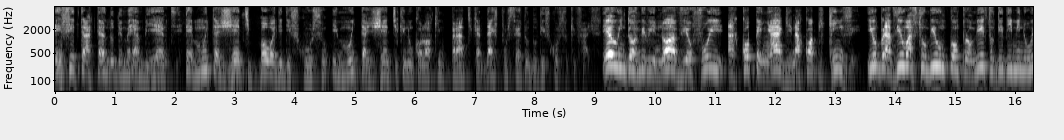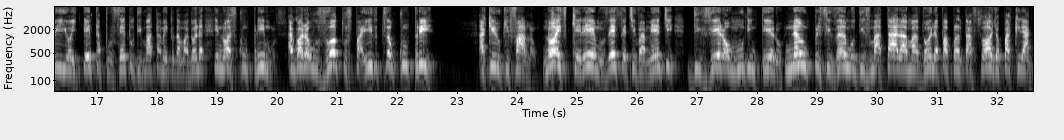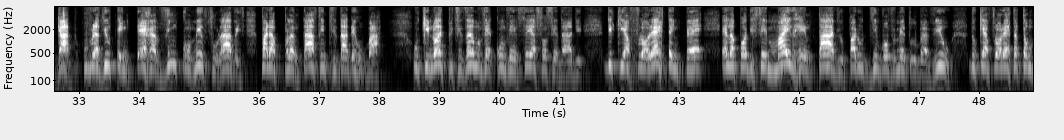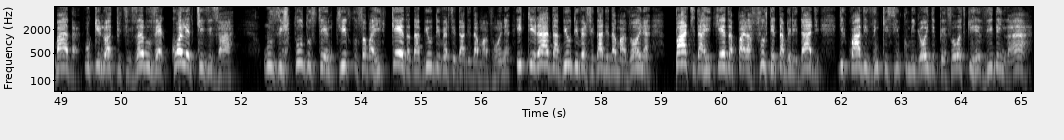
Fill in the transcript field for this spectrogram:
Em se tratando de meio ambiente, tem muita gente boa de discurso e muita gente que não coloca em prática 10% do discurso que faz. Eu, em 2009, eu fui a Copenhague, na COP15, e o Brasil assumiu um compromisso de diminuir 80% o desmatamento da Amazônia e nós cumprimos. Agora, os outros países precisam cumprir aquilo que falam. Nós queremos efetivamente dizer ao mundo inteiro: não precisamos desmatar a Amazônia para plantar soja ou para criar gado. O Brasil tem terras incomensuráveis para plantar sem precisar derrubar. O que nós precisamos é convencer a sociedade de que a floresta em pé ela pode ser mais rentável para o desenvolvimento do Brasil do que a floresta tombada. O que nós precisamos é coletivizar os estudos científicos sobre a riqueza da biodiversidade da Amazônia e tirar da biodiversidade da Amazônia parte da riqueza para a sustentabilidade de quase 25 milhões de pessoas que residem lá.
